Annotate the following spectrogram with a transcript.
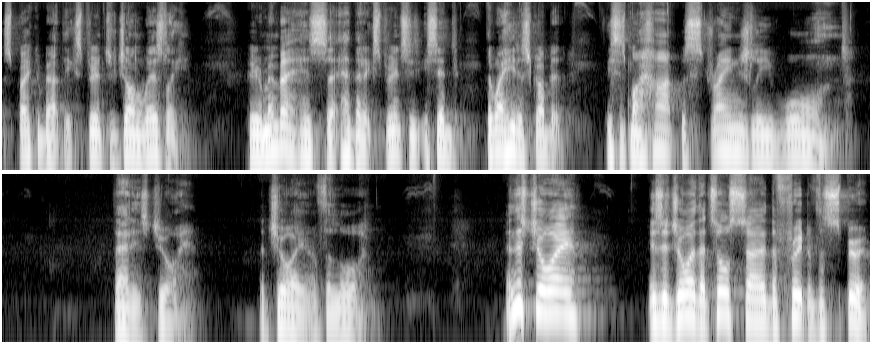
spoke about the experience of John Wesley, who remember has uh, had that experience. He, said the way he described it, he says, "My heart was strangely warmed." That is joy, the joy of the Lord. And this joy is a joy that's also the fruit of the Spirit.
